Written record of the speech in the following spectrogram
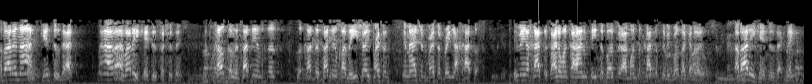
Avada not. You can't do that. Avada, you can't do such a thing. It's chelkom, the tzati the tzati l'chameisha, person, imagine a person bringing a chatos. You bring a chatos. I don't want kahanim to eat the butter, I want the chatos to be brought like an oil. Avada, you can't do that. Make, no.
